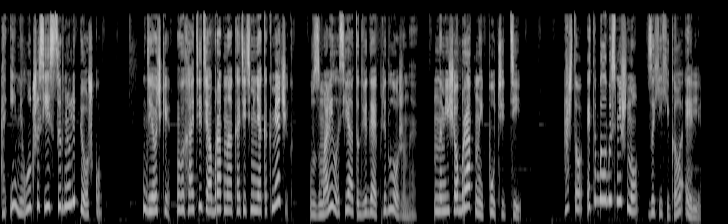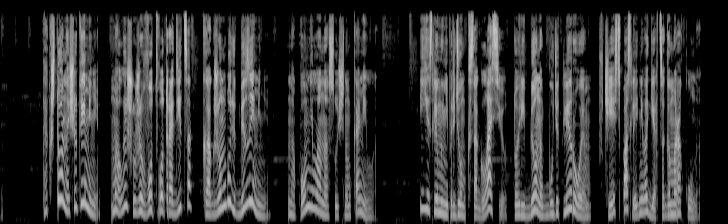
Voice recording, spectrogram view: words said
«А ими лучше съесть сырную лепешку». «Девочки, вы хотите обратно окатить меня как мячик?» Взмолилась я, отодвигая предложенное. «Нам еще обратный путь идти». «А что, это было бы смешно», — захихикала Элли. «Так что насчет имени? Малыш уже вот-вот родится, как же он будет без имени?» Напомнила о насущном Камила. Если мы не придем к согласию, то ребенок будет Лероем в честь последнего герцога Маракуна.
